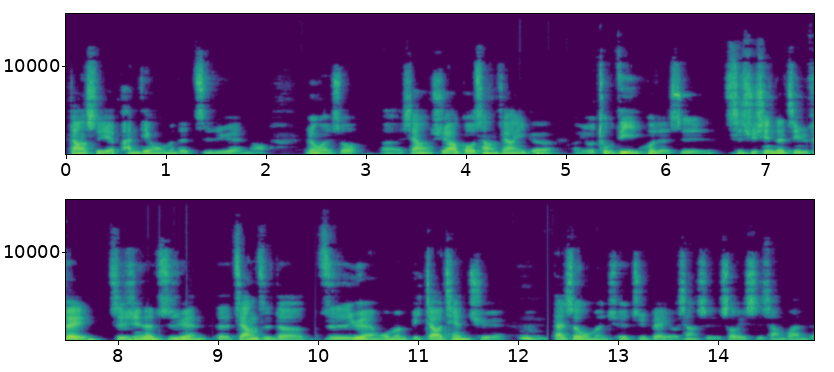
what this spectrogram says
当时也盘点我们的资源哦。认为说，呃，像需要狗场这样一个有土地或者是持续性的经费、持续性的资源的这样子的资源，我们比较欠缺。嗯，但是我们却具备有像是兽医师相关的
